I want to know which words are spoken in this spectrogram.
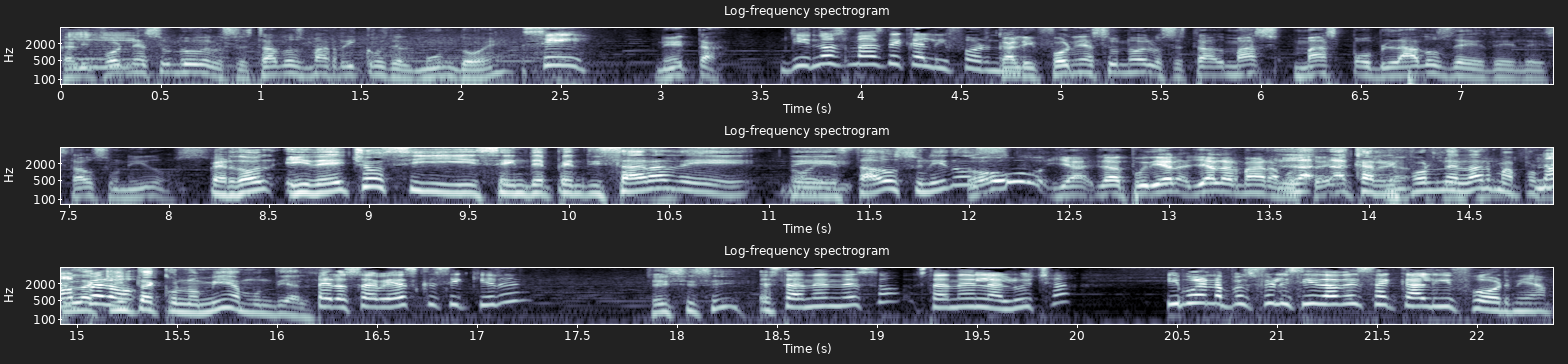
California Y- es uno de los estados más ricos del mundo, ¿eh? Sí, Neta. Dinos más de California. California es uno de los estados más, más poblados de, de- de Estados Unidos. Perdón, y de hecho, si se independizara de, de No, y- Estados Unidos, ya la pudiera, ya la armáramos, la, ¿eh? la California Ya, sí, alarma, sí. porque No, es la pero- quinta economía mundial. Pero ¿sabías que si quieren? Sí, sí, sí. ¿Están en eso? ¿Están en la lucha? Y bueno, pues felicidades a California.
